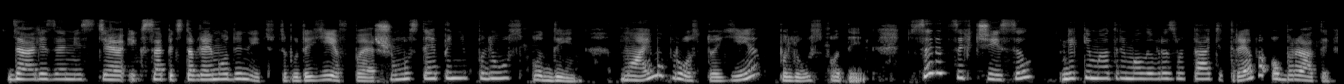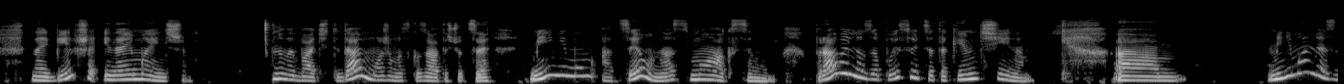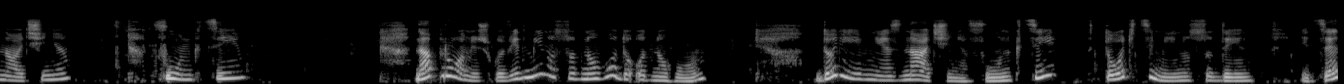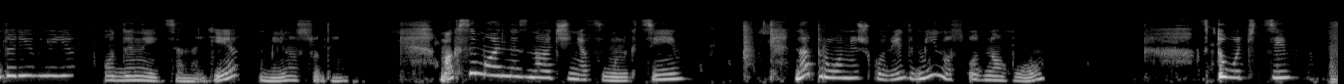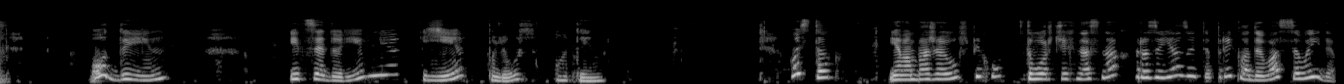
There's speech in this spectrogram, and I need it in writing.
Далі замість х підставляємо одиницю. Це буде є в першому степені плюс 1. Маємо просто є плюс 1. Серед цих чисел, які ми отримали в результаті, треба обрати найбільше і найменше. Ну, ви бачите, да? можемо сказати, що це мінімум, а це у нас максимум. Правильно записується таким чином. Мінімальне значення функції на проміжку від мінус 1 до 1 дорівнює значення функції в точці мінус 1. І це дорівнює одиниця на є мінус 1. Максимальне значення функції на проміжку від мінус 1 в точці 1, і це дорівнює є плюс 1. Ось так. Я вам бажаю успіху, творчих наснах розв'язуйте приклади, у вас все вийде.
